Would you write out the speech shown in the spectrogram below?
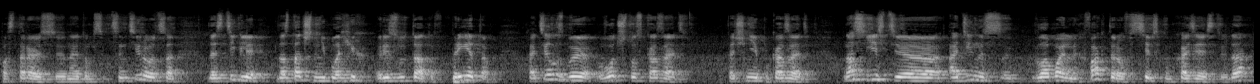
постараюсь на этом сакцентироваться, достигли достаточно неплохих результатов. При этом хотелось бы вот что сказать, точнее показать. У нас есть э, один из глобальных факторов в сельском хозяйстве, да,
